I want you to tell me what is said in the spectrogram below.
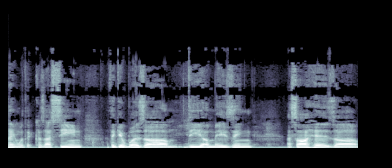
playing with it because I seen, I think it was um, the amazing. I saw his uh,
